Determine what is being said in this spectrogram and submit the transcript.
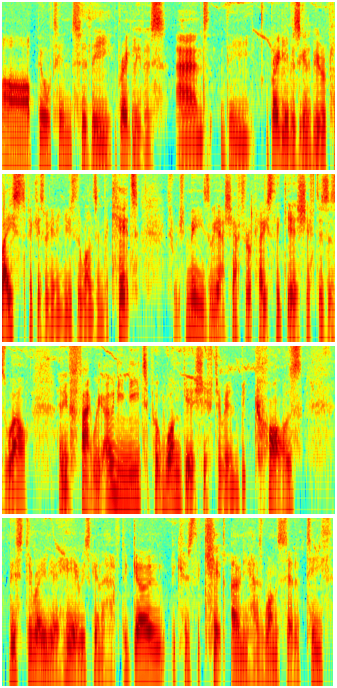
are built into the brake levers and the brake levers are going to be replaced because we're going to use the ones in the kit, which means we actually have to replace the gear shifters as well. And in fact, we only need to put one gear shifter in because this derailleur here is going to have to go because the kit only has one set of teeth,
